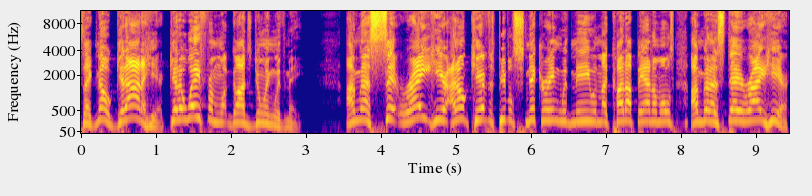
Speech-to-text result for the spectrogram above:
He's like, "No, get out of here. Get away from what God's doing with me." I'm going to sit right here. I don't care if there's people snickering with me with my cut up animals. I'm going to stay right here.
